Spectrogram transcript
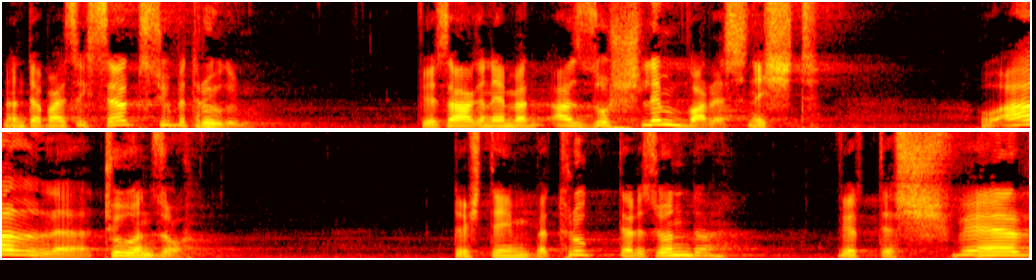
und dabei sich selbst zu betrügen. Wir sagen immer, also so schlimm war es nicht. Oh, alle tun so. Durch den Betrug der Sünde wird es schwer,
